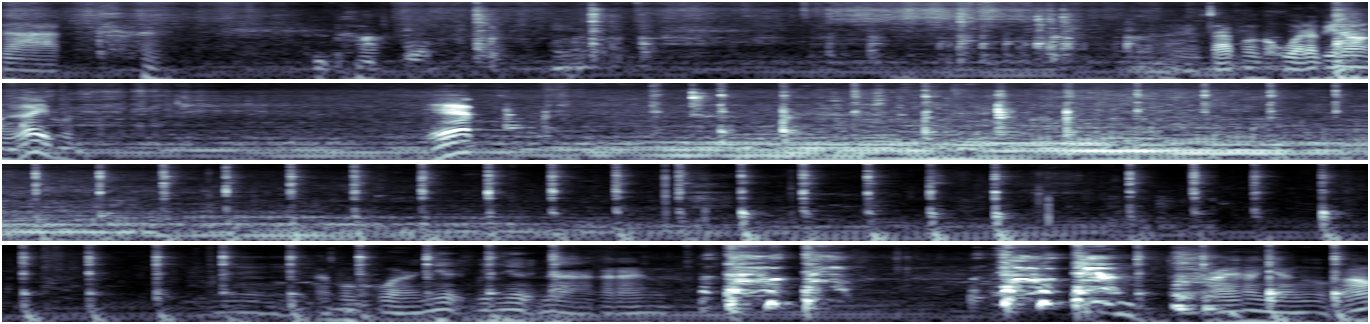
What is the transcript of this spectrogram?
ศาสตร์ครับตามข้าวขวดแล้วพี่น้องเอ้ยพุ่นเอ็ดขวดเยอะไม่เยอะหนาก็ได้ไปทางยังเอา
